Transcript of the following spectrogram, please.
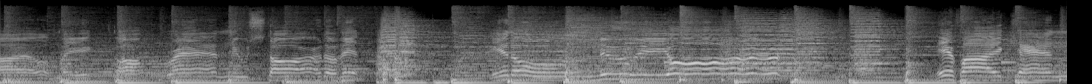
I'll make a brand new start of it in old New York. If I can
